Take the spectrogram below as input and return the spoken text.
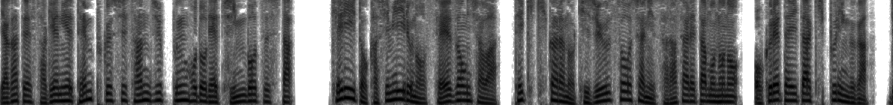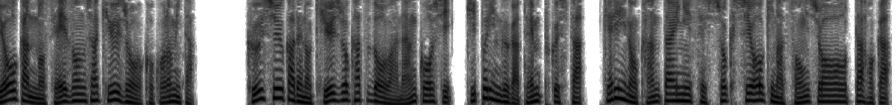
やがて下げにへ転覆し30分ほどで沈没した。ケリーとカシミールの生存者は、敵機からの機銃操作にさらされたものの、遅れていたキプリングが、両艦の生存者救助を試みた。空襲下での救助活動は難航し、キプリングが転覆した。ケリーの艦隊に接触し大きな損傷を負ったほか、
